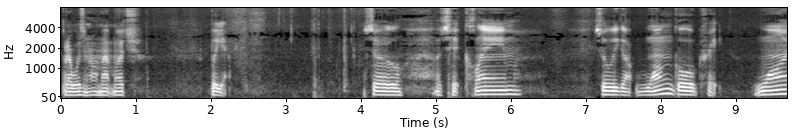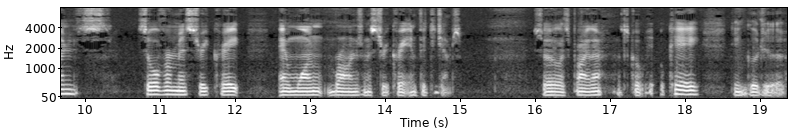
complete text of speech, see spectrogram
but I wasn't on that much. But yeah. So, let's hit claim. So we got one gold crate, one silver mystery crate, and one bronze mystery crate, and 50 gems. So let's buy that. Let's go hit OK. Then go to the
